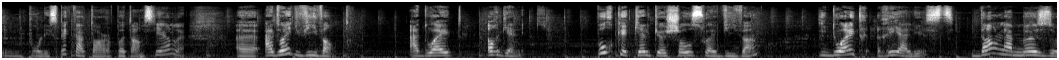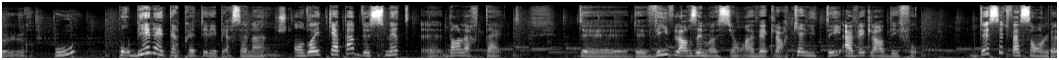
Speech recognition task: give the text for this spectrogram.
ou pour les spectateurs potentiels, euh, elle doit être vivante, elle doit être organique. Pour que quelque chose soit vivant, il doit être réaliste dans la mesure où, pour bien interpréter les personnages, on doit être capable de se mettre euh, dans leur tête, de, de vivre leurs émotions avec leurs qualités, avec leurs défauts. De cette façon-là,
